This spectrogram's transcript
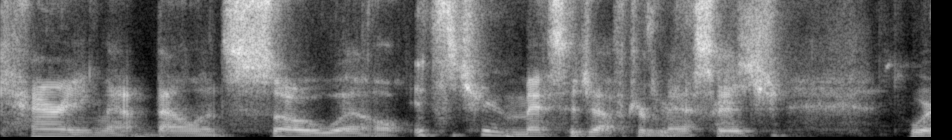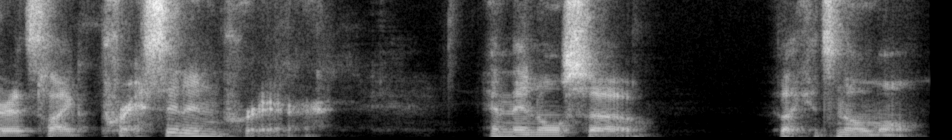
carrying that balance so well, It's true. message after It's message, refreshing. where it's like pressing in prayer. And then also, like, it's normal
